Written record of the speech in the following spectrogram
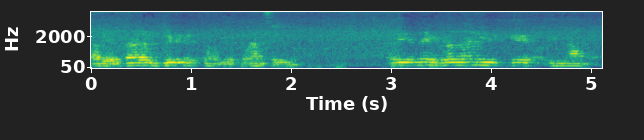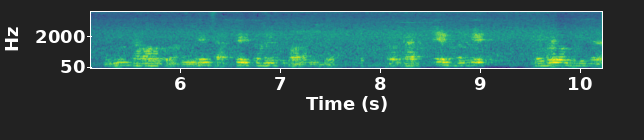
அது எல்லாரும் வீடு கட்டவங்களுக்கு தான் செய்யும். அது என்ன இவ்வளவுதான் இருக்கு அப்படின்னா ஒன்றும் கவலைப்படாதீங்க. கட்டை பிறகு பாருங்க. ஒரு கட்டை பிறகு எவ்வளவு பெரிய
